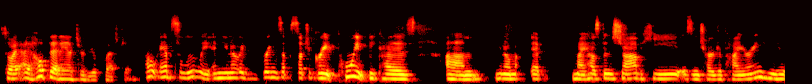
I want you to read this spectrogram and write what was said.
So I, I, hope that answered your question. Oh, absolutely. And, you know, it brings up such a great point because, um, you know, at my husband's job, he is in charge of hiring. He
